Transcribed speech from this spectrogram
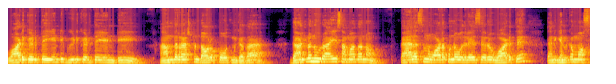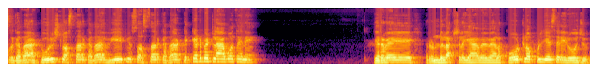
వాడికెడితే ఏంటి? వీడికెడితే ఏంటి? ఆంధ్ర రాష్ట్రం డెవలప్ అవుతుంది కదా. దాంట్లో నువ్వు రాయి సమాధానం. ప్యాలెస్ను వాడకుండా వదిలేశారు. వాడితే దానికి ఇన్కమ్ వస్తుంది కదా. టూరిస్టులు వస్తారు కదా. విఐపీస్ వస్తారు కదా. టికెట్ పెట్టి లేకపోతేనే ఇరవై రెండు లక్షల యాభై వేల కోట్లు అప్పులు చేశారు ఈరోజు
